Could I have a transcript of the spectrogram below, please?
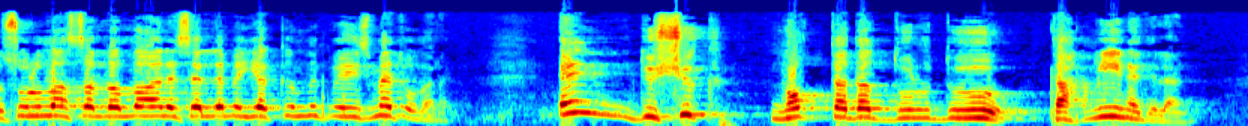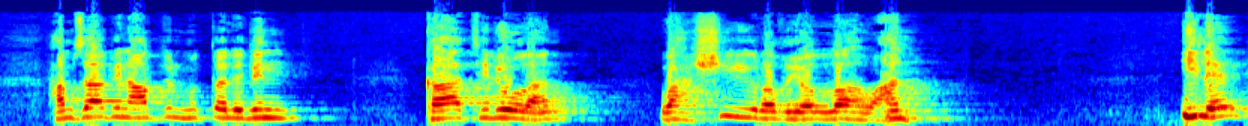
Resulullah sallallahu aleyhi ve selleme yakınlık ve hizmet olarak, en düşük noktada durduğu tahmin edilen, Hamza bin Abdülmuttalib'in katili olan Vahşi radıyallahu an ile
